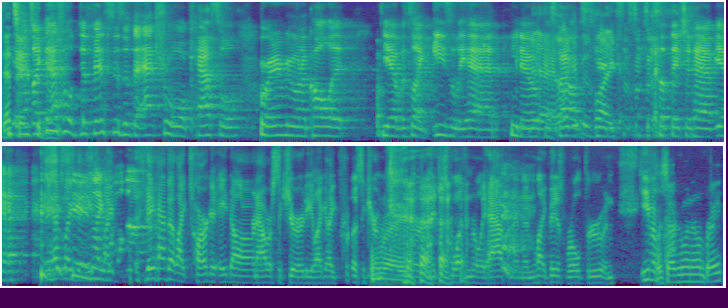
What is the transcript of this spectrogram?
That Yeah, seems like to the be. actual defenses of the actual castle, or whatever you want to call it. Yeah, it was like easily had, you know, Yeah, despite like, all it the was security like- systems and stuff they should have. Yeah, They had like, the, like, like, they had that like target eight dollar an hour security, like like the security, Right. and it just wasn't really happening, and like they just rolled through, and even Was everyone on break?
